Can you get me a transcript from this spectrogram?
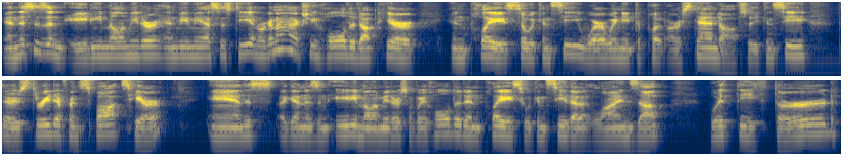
and this is an 80 millimeter NVMe SSD, and we're gonna actually hold it up here in place so we can see where we need to put our standoff. So you can see there's three different spots here, and this again is an 80 millimeter. So if we hold it in place, we can see that it lines up with the third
